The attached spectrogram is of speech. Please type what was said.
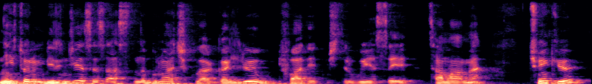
Newton'un birinci yasası aslında bunu açıklar. Galileo ifade etmiştir bu yasayı tamamen. Çünkü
